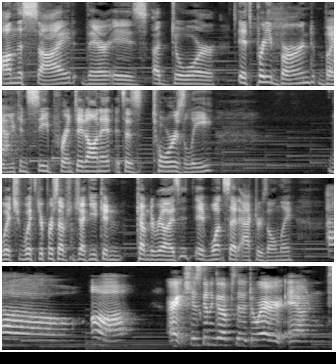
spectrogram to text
on the side there is a door. It's pretty burned, but Yeah. you can see printed on it. It says Tors Lee, which with your perception check, you can come to realize it, it once said actors only. Oh. Aw. All right, she's gonna go up to the door, and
